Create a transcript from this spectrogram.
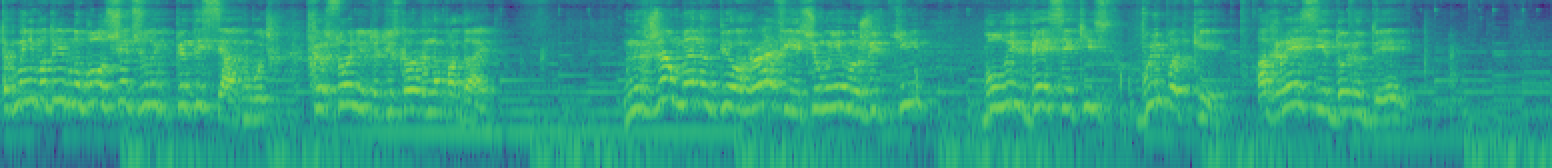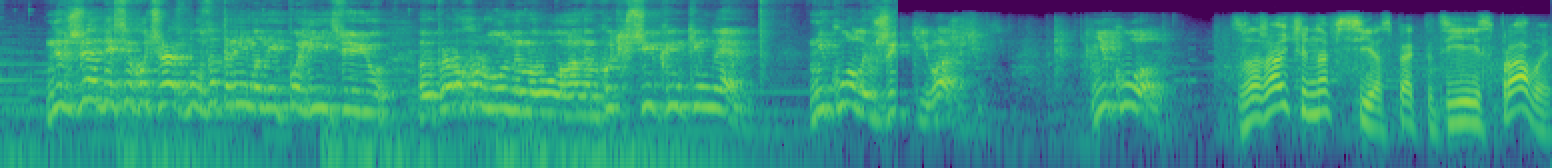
Так мені потрібно було ще чоловік 50, мабуть, в Херсоні тоді сказати нападайте. Невже в мене в біографії чи в моєму житті були десь якісь випадки агресії до людей? Невже десь я хоч раз був затриманий поліцією, е, правоохоронними органами, хоч ще ким- ким-небудь? Ніколи в житті, ваша честь. Ніколи. Зважаючи на всі аспекти цієї справи,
